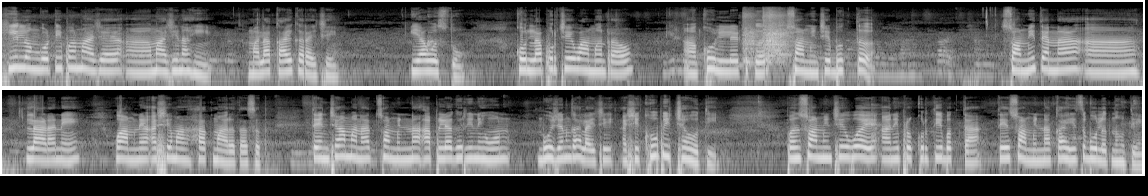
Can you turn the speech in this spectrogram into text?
ही लंगोटी पण माझ्या माझी नाही. मला काय करायचे? या वस्तू. कोल्हापूरचे वामनराव कोल्हेटकर स्वामींचे भक्त स्वामी त्यांना लाडाने वामण्या असे मा हाक मारत असत. त्यांच्या मनात स्वामींना आपल्या घरी नेऊन भोजन घालायची अशी खूप इच्छा होती. पण स्वामींचे वय आणि प्रकृती बघता ते स्वामींना काहीच बोलत नव्हते.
